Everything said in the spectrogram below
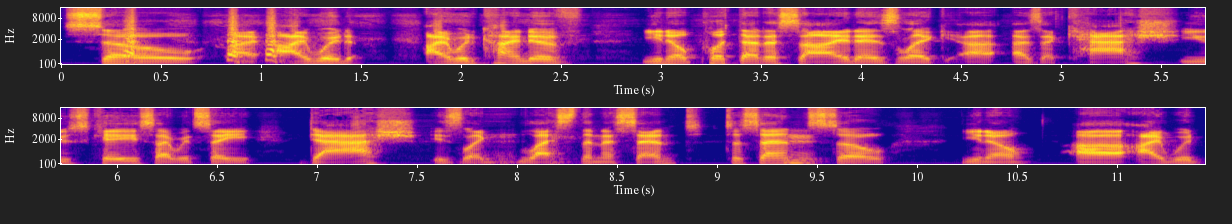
So I, I would I would kind of you know put that aside as like uh, as a cash use case. I would say Dash is like less than a cent to send. Mm. So you know uh, I would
